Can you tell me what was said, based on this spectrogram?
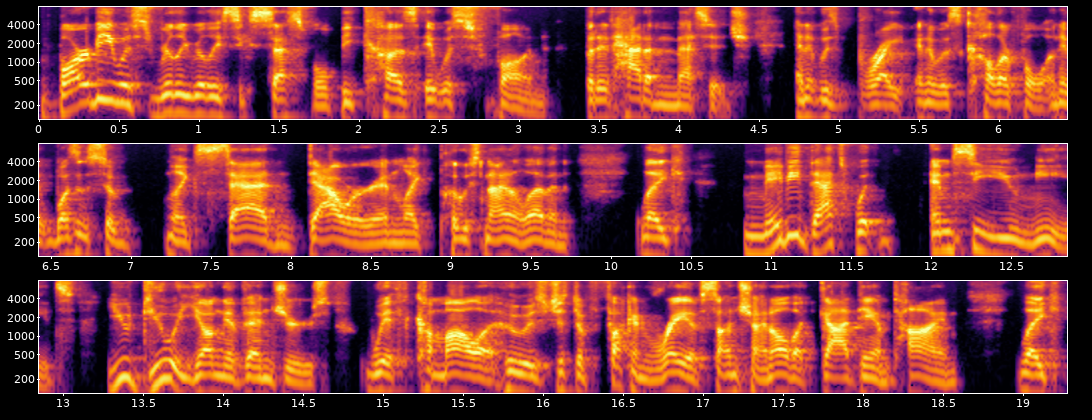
Barbie was really, really successful because it was fun, but it had a message and it was bright and it was colorful and it wasn't so like sad and dour and like post 9 11. Like maybe that's what MCU needs. You do a Young Avengers with Kamala, who is just a fucking ray of sunshine all the goddamn time. Like,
